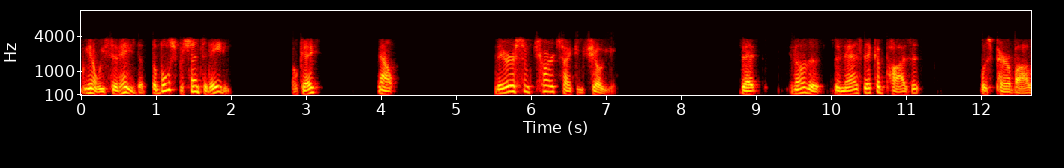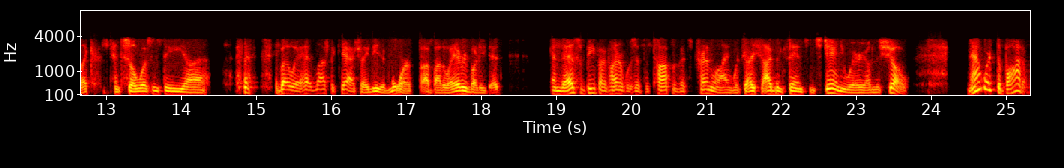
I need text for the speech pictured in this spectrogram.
you know, we said, hey, the, the bullish percent's at 80. Okay. Now, there are some charts I can show you that, you know, the, the NASDAQ composite was parabolic, and so wasn't the, uh, by the way, I had lots of cash. I needed more, uh, by the way, everybody did. and the S&P 500 was at the top of its trend line, which I, I've been saying since January on the show. Now we're at the bottom.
